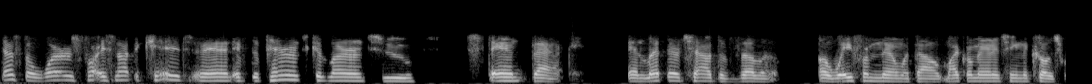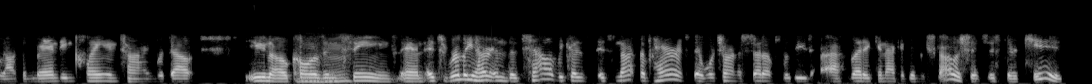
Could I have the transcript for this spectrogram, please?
That's the worst part. It's not the kids, man. If the parents could learn to stand back and let their child develop away from them without micromanaging the coach, without demanding playing time, without you know causing mm-hmm. scenes, and it's really hurting the child because it's not the parents that we're trying to set up for these athletic and academic scholarships; it's their kids.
